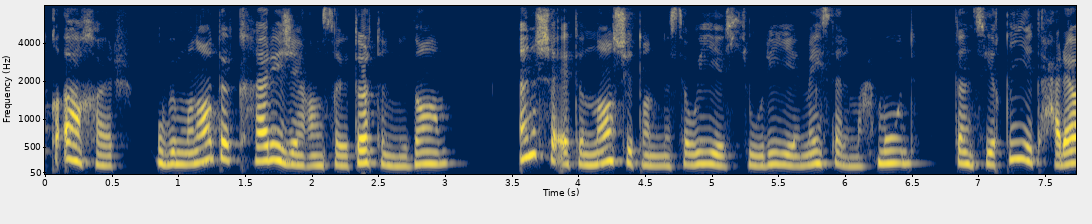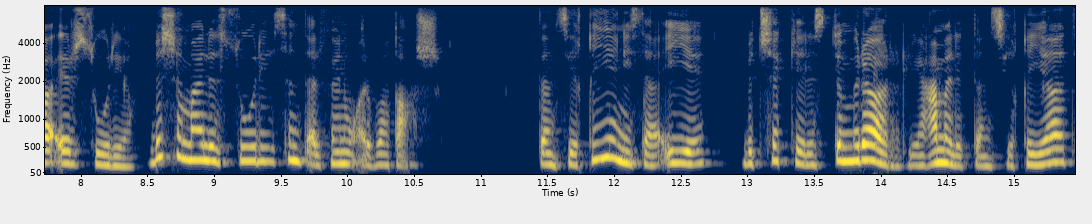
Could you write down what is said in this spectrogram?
بسياق آخر وبمناطق خارجة عن سيطرة النظام أنشأت الناشطة النسوية السورية ميسا المحمود تنسيقية حرائر سوريا بالشمال السوري سنة 2014 تنسيقية نسائية بتشكل استمرار لعمل التنسيقيات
